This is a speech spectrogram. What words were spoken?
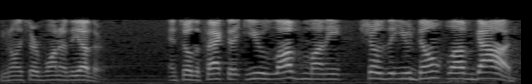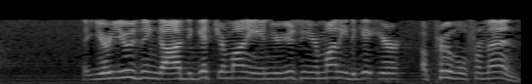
You can only serve one or the other. And so the fact that you love money shows that you don't love God. That you're using God to get your money and you're using your money to get your approval from men.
